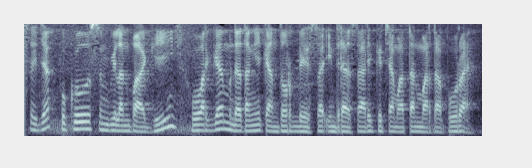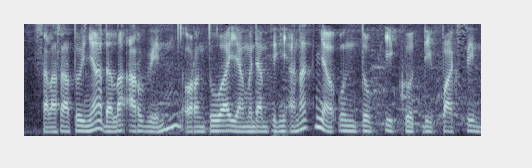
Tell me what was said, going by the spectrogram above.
Sejak pukul 9 pagi, warga mendatangi kantor desa Indrasari, Kecamatan Martapura. Salah satunya adalah Arwin, orang tua yang mendampingi anaknya untuk ikut divaksin.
